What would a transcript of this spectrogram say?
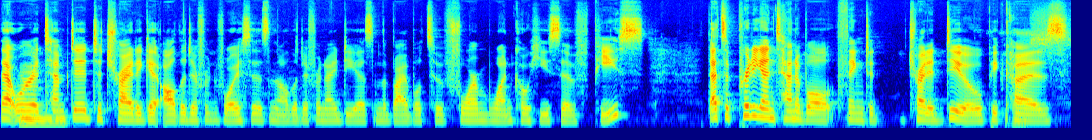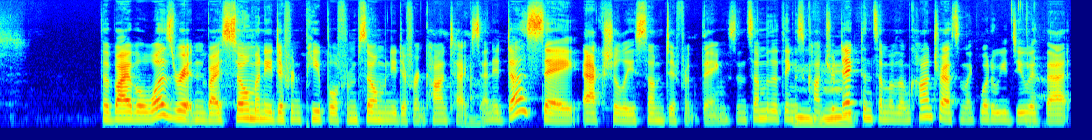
that were Mm. attempted to try to get all the different voices and all the different ideas in the Bible to form one cohesive piece. That's a pretty untenable thing to try to do because Yes. the Bible was written by so many different people from so many different contexts. Yeah. And it does say actually some different things. And some of the things Mhm. contradict and some of them contrast. And like, what do we do with that?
